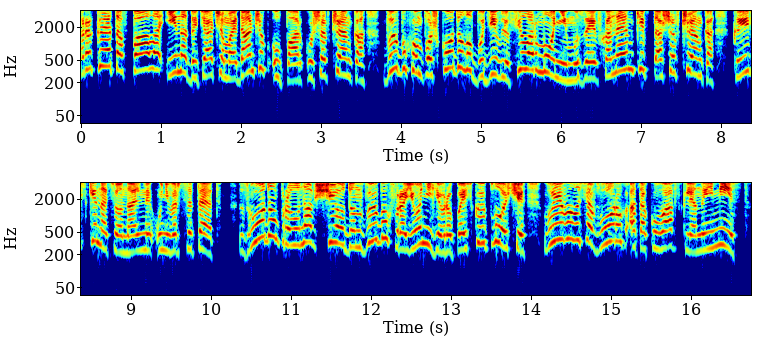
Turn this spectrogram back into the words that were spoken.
Ракета впала і на дитячий майданчик у парку Шевченка. Вибухом пошкодило будівлю філармонії, музеїв Ханенків та Шевченка, Київський національний університет. Згодом пролунав ще один вибух в районі Європейської площі. Виявилося, ворог атакував скляний міст.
